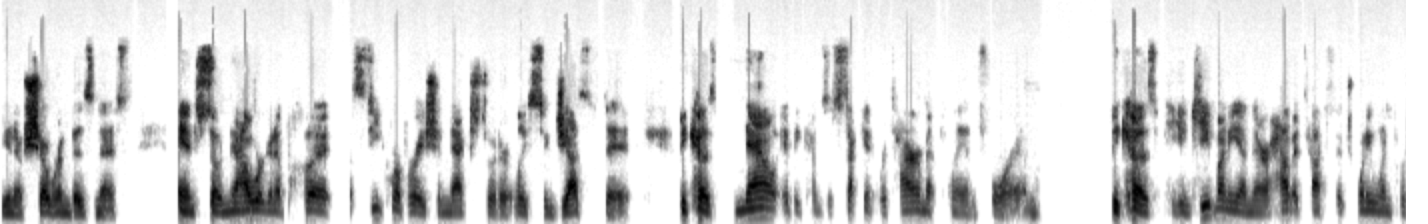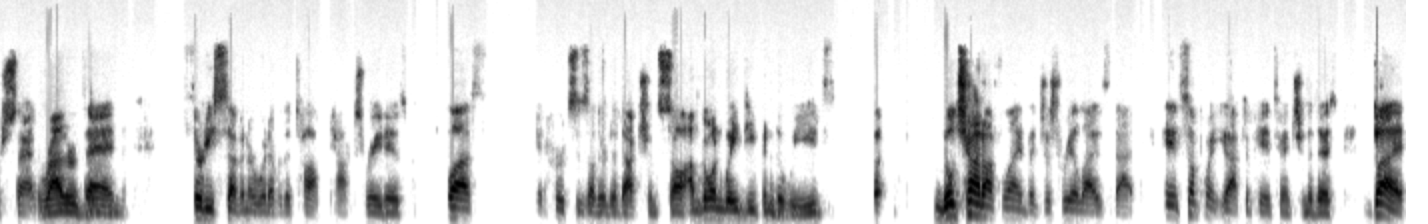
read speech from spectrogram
you know showroom business and so now we're going to put a c corporation next to it or at least suggest it because now it becomes a second retirement plan for him because he can keep money in there have it taxed at 21% rather than 37 or whatever the top tax rate is Plus, it hurts his other deductions. So I'm going way deep into the weeds, but we'll chat offline. But just realize that at some point you have to pay attention to this. But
